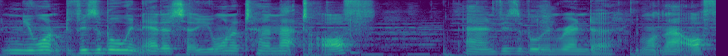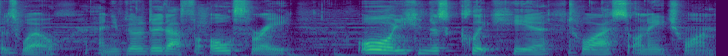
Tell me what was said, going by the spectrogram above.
and you want visible in editor, you want to turn that to off, and visible in render, you want that off as well. And you've got to do that for all three, or you can just click here twice on each one,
